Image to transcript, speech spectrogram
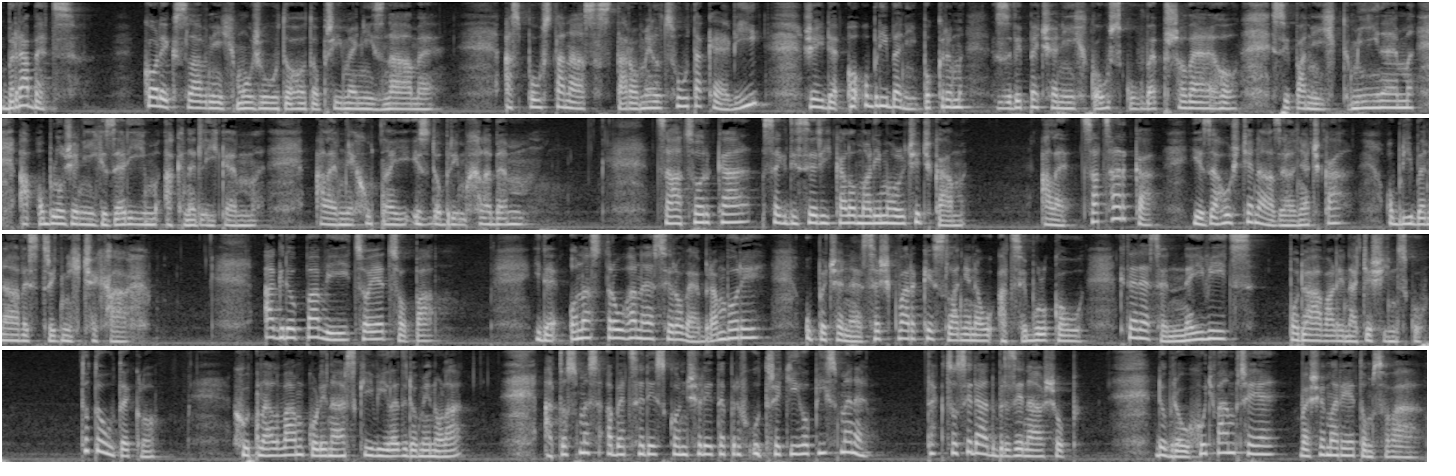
Brabec. Kolik slavných mužů tohoto příjmení známe. A spousta nás staromilců také ví, že jde o oblíbený pokrm z vypečených kousků vepřového, sypaných kmínem a obložených zelím a knedlíkem. Ale mě chutnají i s dobrým chlebem. Cácorka se kdysi říkalo malým holčičkám, ale cacarka je zahuštěná zelňačka, oblíbená ve středních Čechách. A kdo paví, co je copa? Jde o nastrouhané syrové brambory, upečené se škvarky, slaninou a cibulkou, které se nejvíc podávaly na Těšínsku. Toto uteklo. Chutnal vám kulinářský výlet do minula? A to jsme s abecedy skončili teprve u třetího písmene. Tak co si dát brzy nášup? Dobrou chuť vám přeje vaše Marie Tomsová.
